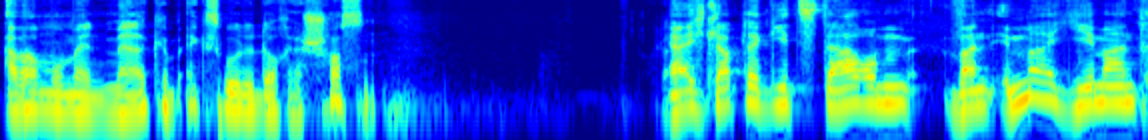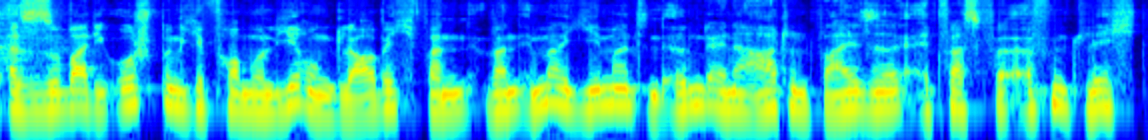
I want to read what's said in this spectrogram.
Aber Moment, Malcolm X wurde doch erschossen. Ja, ich glaube, da geht es darum, wann immer jemand, also so war die ursprüngliche Formulierung, glaube ich, wann, wann immer jemand in irgendeiner Art und Weise etwas veröffentlicht,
